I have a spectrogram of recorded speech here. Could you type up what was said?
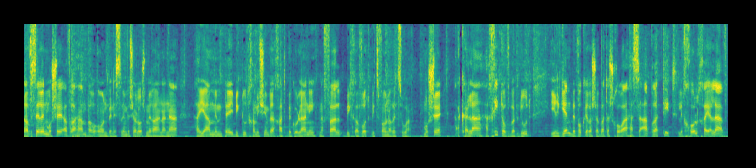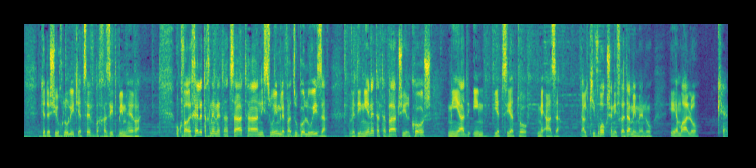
רב סרן משה אברהם בר-און, בן 23 מרעננה, היה מ"פ בגדוד 51 בגולני, נפל בקרבות בצפון הרצועה. משה, הכלה הכי טוב בגדוד, ארגן בבוקר השבת השחורה הסעה פרטית לכל חייליו כדי שיוכלו להתייצב בחזית במהרה. הוא כבר החל לתכנן את הצעת הנישואים לבת זוגו לואיזה, ודמיין את הטבעת שירכוש מיד עם יציאתו מעזה. על קברו כשנפרדה ממנו, היא אמרה לו, כן.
